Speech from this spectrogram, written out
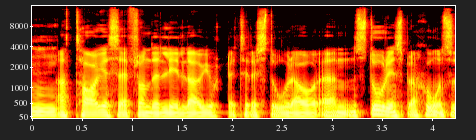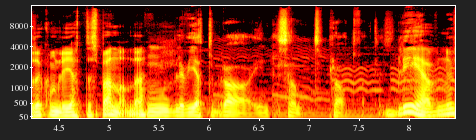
Mm. Att tagit sig från det lilla och gjort det till det stora. Och en stor inspiration. Så det kommer bli jättespännande. Mm, det blev jättebra, intressant prat blev, nu,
